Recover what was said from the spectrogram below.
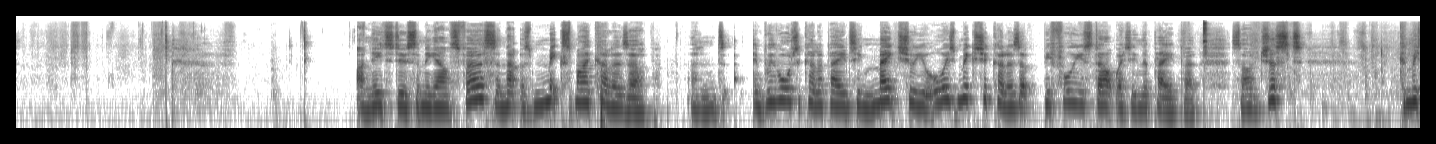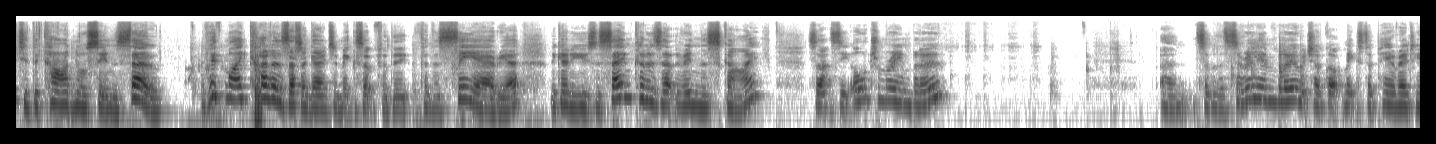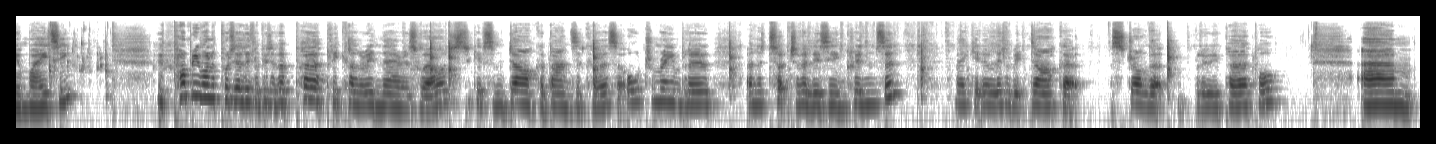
I need to do something else first, and that was mix my colours up. And with watercolour painting, make sure you always mix your colours up before you start wetting the paper. So I've just committed the cardinal sin. So with my colours that I'm going to mix up for the for the sea area, we're going to use the same colours that are in the sky. So that's the ultramarine blue, and some of the cerulean blue, which I've got mixed up here ready and waiting. We probably want to put a little bit of a purply colour in there as well, just to give some darker bands of colour. So ultramarine blue and a touch of alizarin crimson. Make it a little bit darker, stronger bluey purple. Um,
